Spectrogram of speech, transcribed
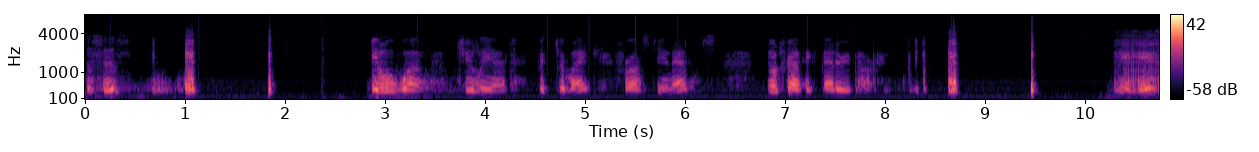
This is Kilo One, Juliet, Victor Mike, Frosty and Adams. No traffic, battery power. This is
